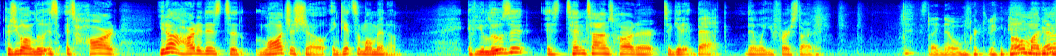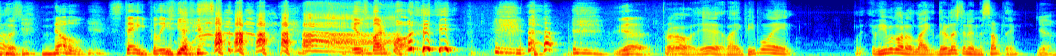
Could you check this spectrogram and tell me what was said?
because you're gonna lose. It's, it's hard. You know how hard it is to launch a show and get some momentum. If you lose it, it's ten times harder to get it back than when you first started. It's like no marketing. Oh my gosh. no, stay, please. it was my fault. yeah, Bro, yeah, like people ain't if people gonna like they're listening to something Yeah,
